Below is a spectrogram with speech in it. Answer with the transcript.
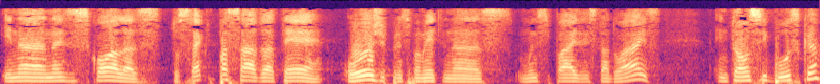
E na, nas escolas do século passado até hoje, principalmente nas municipais e estaduais, então se busca,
